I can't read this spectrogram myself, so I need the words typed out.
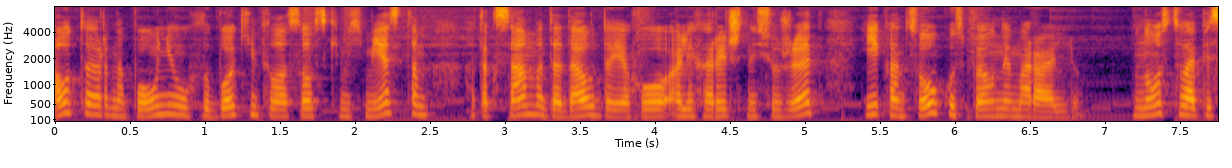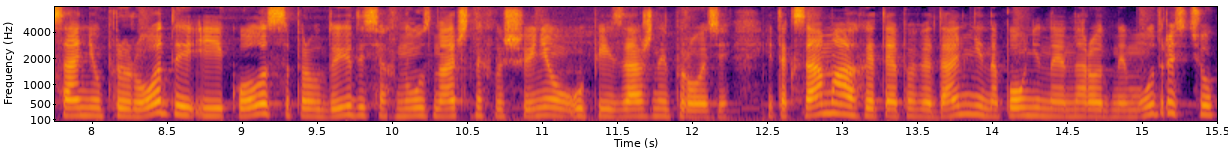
аўтар напоўніў глыбокім філасофскім зместам, а таксама дадаў да яго алегарычны сюжэт і канцоўку з пэўнай мараллю мноства апісанняў прыроды і колас сапраўды дасягнуў значных вышыняў у пейзажнай прозе. І таксама гэтыя апавяданні напоўненыя народнай мудрасцю.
